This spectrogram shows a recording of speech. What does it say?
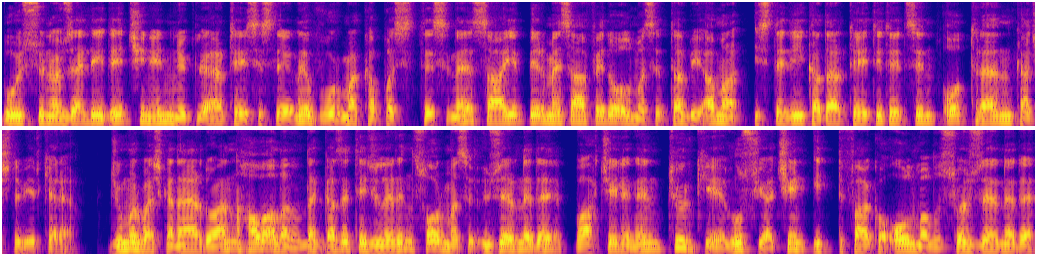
Bu üssün özelliği de Çin'in nükleer tesislerini vurma kapasitesine sahip bir mesafede olması tabii ama istediği kadar tehdit etsin o tren kaçtı bir kere. Cumhurbaşkanı Erdoğan havaalanında gazetecilerin sorması üzerine de Bahçeli'nin Türkiye, Rusya, Çin ittifakı olmalı sözlerine de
